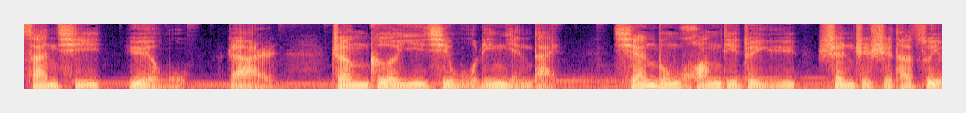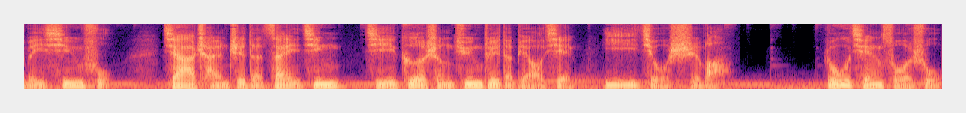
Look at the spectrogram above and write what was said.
三七月五。然而，整个一七五零年代，乾隆皇帝对于甚至是他最为心腹家产制的在京及各省军队的表现依旧失望。如前所述，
